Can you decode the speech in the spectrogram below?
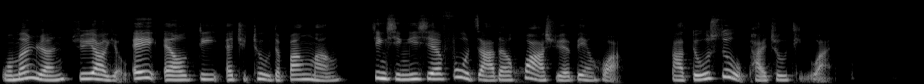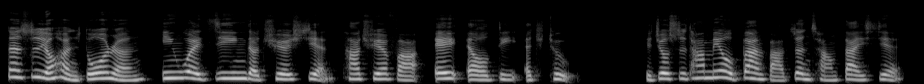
我们人需要有 ALDH2 的帮忙，进行一些复杂的化学变化，把毒素排出体外。但是有很多人因为基因的缺陷，他缺乏 ALDH2，也就是他没有办法正常代谢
